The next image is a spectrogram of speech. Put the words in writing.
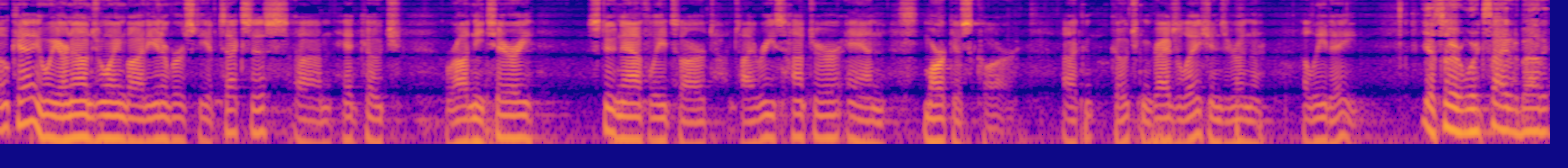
Okay, we are now joined by the University of Texas um, head coach Rodney Terry. Student athletes are Tyrese Hunter and Marcus Carr. Uh, coach, congratulations, you're in the Elite Eight. Yes, sir. We're excited about it.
